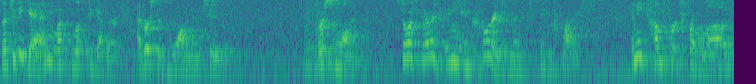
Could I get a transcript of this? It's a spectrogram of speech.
So, to begin, let's look together at verses 1 and 2. Verse 1 So, if there is any encouragement in Christ, any comfort from love,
